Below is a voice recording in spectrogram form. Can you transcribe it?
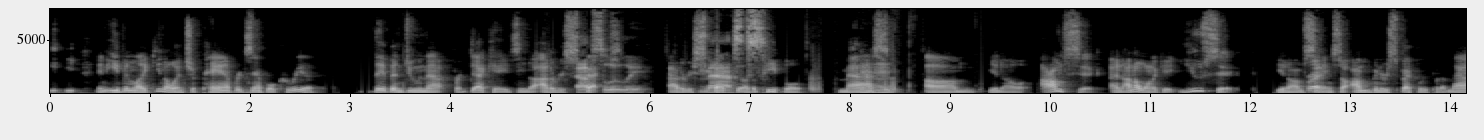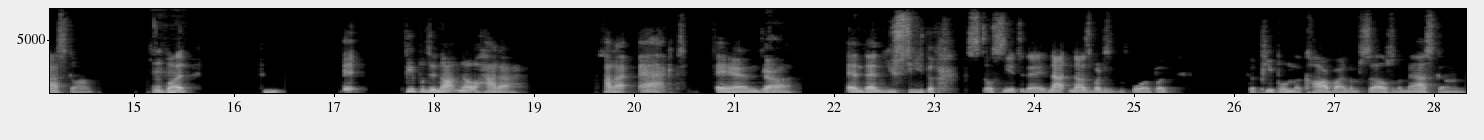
and even like you know, in Japan, for example, Korea, they've been doing that for decades. You know, out of respect, Absolutely. out of respect to other people, masks. Mhm. Um, you know, I'm sick, and I don't want to get you sick. You know what I'm Right. saying? So I'm going to respectfully put a mask on. Mhm. But it, people did not know how to how to act, and Yeah. uh, and then you see the still see it today. Not not as much as before, but the people in the car by themselves with a mask on.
